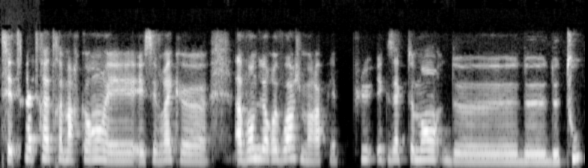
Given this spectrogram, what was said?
C'est très très très marquant et, et c'est vrai que avant de le revoir, je me rappelais plus exactement de, de, tout.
